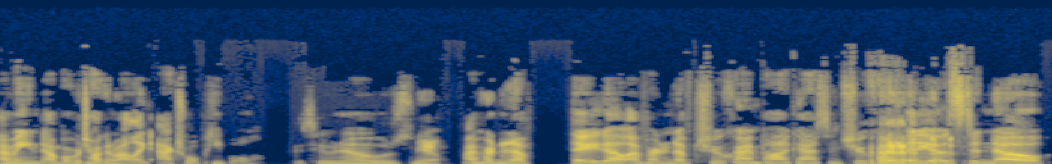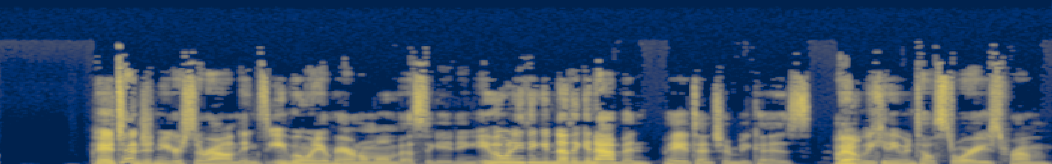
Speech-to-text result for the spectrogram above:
i mean uh, but we're talking about like actual people because who knows Yeah. i've heard enough there you go i've heard enough true crime podcasts and true crime videos to know pay attention to your surroundings even when you're paranormal investigating even when you think nothing can happen pay attention because I mean, we can even tell stories from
